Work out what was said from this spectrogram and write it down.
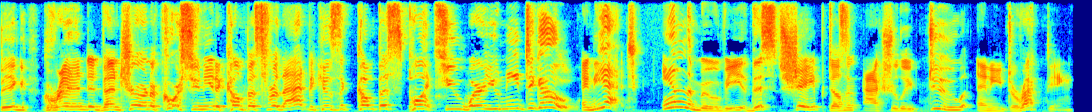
big, grand adventure, and of course, you need a compass for that because the compass points you where you need to go. And yet, in the movie, this shape doesn't actually do any directing.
